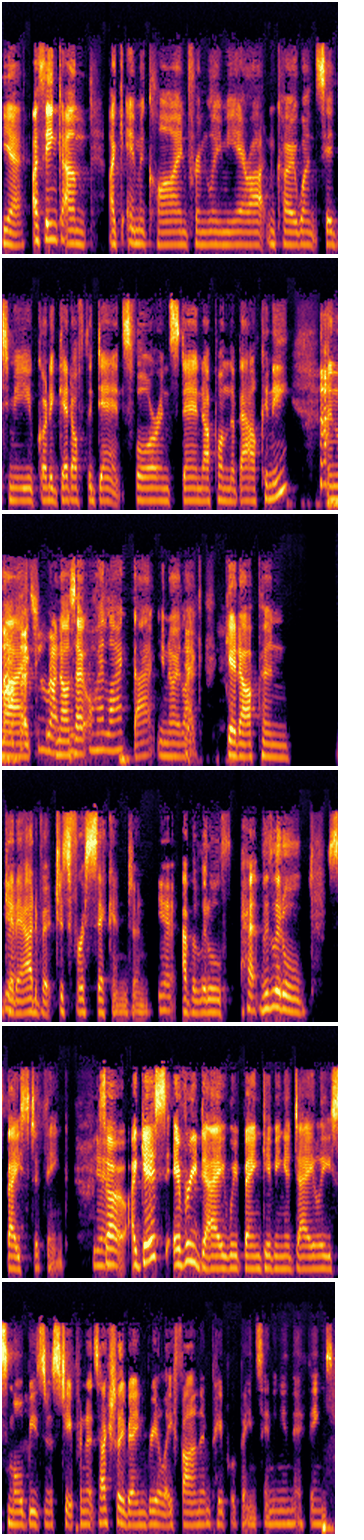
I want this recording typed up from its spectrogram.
Yeah, I think um like Emma Klein from Lumiere Art and Co once said to me, "You've got to get off the dance floor and stand up on the balcony," and like, right. and I was like, "Oh, I like that," you know, like get up and get Yeah. out of it just for a second and Yeah, have a little have a little space to think. Yeah, So I guess every day we've been giving a daily small business tip, and it's actually been really fun, and people have been sending in their things. Is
